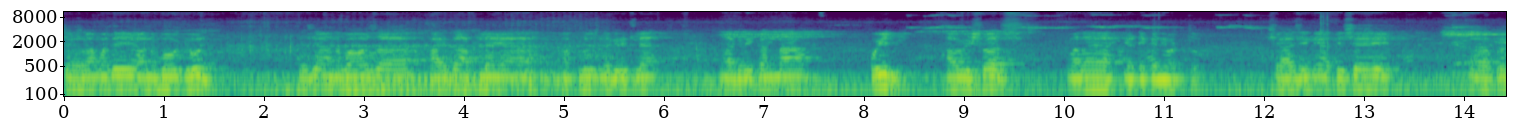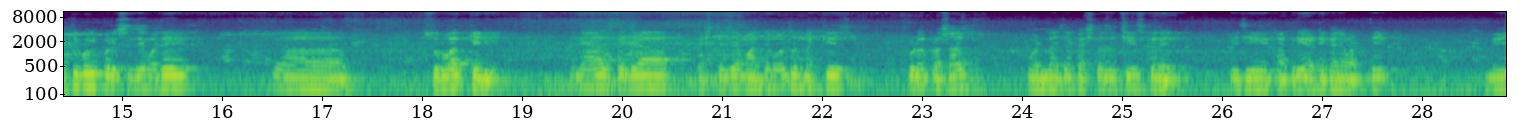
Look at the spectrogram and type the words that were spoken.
शहरामध्ये अनुभव घेऊन त्याच्या अनुभवाचा फायदा आपल्या या अकलूज नगरीतल्या नागरिकांना होईल हा विश्वास मला या ठिकाणी वाटतो. शहाजीने अतिशय प्रतिकूल परिस्थितीमध्ये सुरुवात केली. आणि आज त्याच्या कष्टाच्या माध्यमातून नक्कीच पुढं प्रसाद वडिलाच्या कष्टाचं चीज करेल याची खात्री या ठिकाणी वाटते. मी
